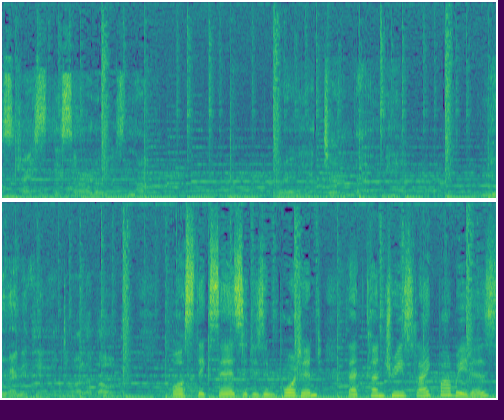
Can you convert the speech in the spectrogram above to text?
stress disorder was not really a term that we knew anything at all about. Bostic says it is important that countries like Barbados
